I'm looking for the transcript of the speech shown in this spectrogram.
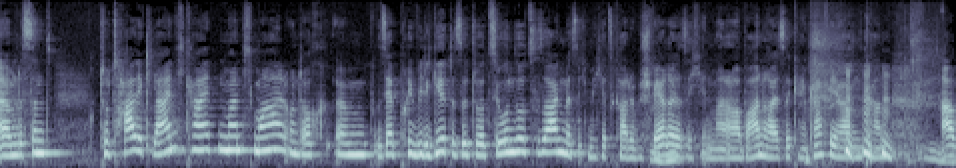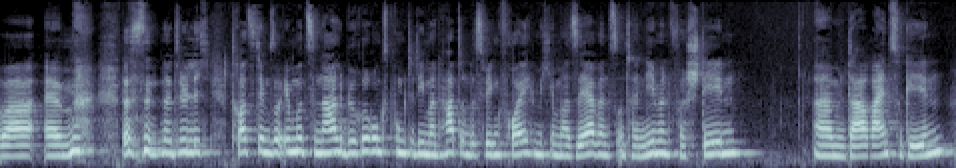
Ähm, das sind totale Kleinigkeiten manchmal und auch ähm, sehr privilegierte Situationen sozusagen, dass ich mich jetzt gerade beschwere, mhm. dass ich in meiner Bahnreise keinen Kaffee haben kann. Aber ähm, das sind natürlich trotzdem so emotionale Berührungspunkte, die man hat und deswegen freue ich mich immer sehr, wenn es Unternehmen verstehen, ähm, da reinzugehen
